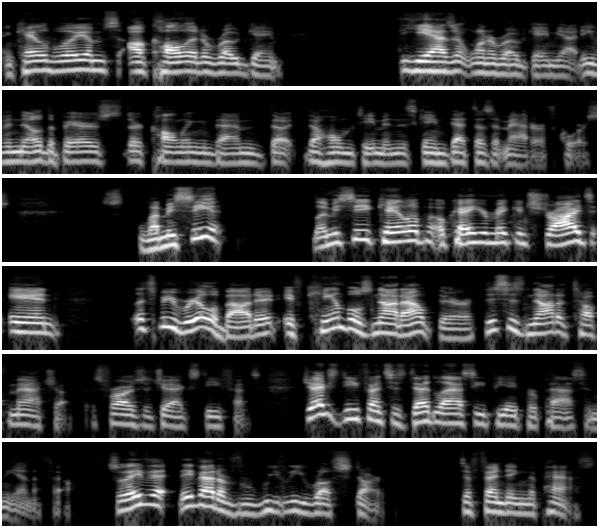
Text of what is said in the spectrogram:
And Caleb Williams, I'll call it a road game. He hasn't won a road game yet, even though the Bears, they're calling them the, the home team in this game. That doesn't matter, of course. So let me see it. Let me see it, Caleb. Okay, you're making strides. And let's be real about it. If Campbell's not out there, this is not a tough matchup as far as the Jags defense. Jags defense is dead last EPA per pass in the NFL. So they've they've had a really rough start defending the pass.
